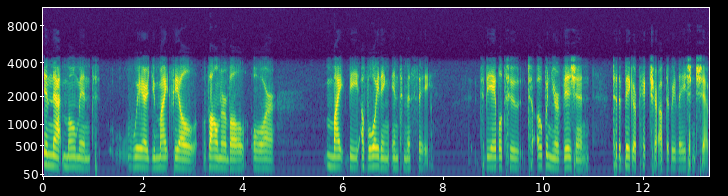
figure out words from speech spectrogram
in that moment where you might feel vulnerable or might be avoiding intimacy to be able to to open your vision to the bigger picture of the relationship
